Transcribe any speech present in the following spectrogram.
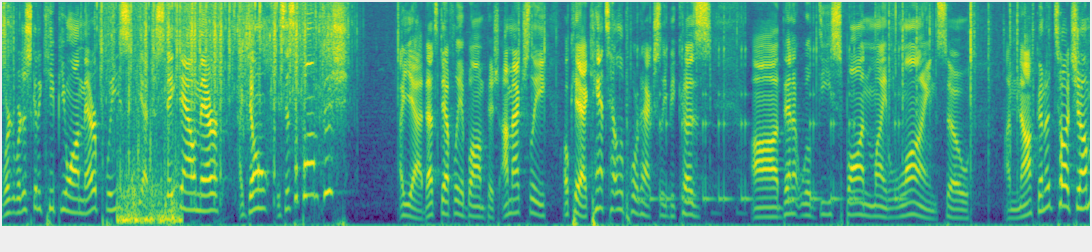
we're, we're just gonna keep you on there, please. Yeah, just stay down there. I don't, is this a bomb fish? Uh, yeah, that's definitely a bomb fish. I'm actually, okay, I can't teleport actually because uh, then it will despawn my line, so I'm not gonna touch him.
